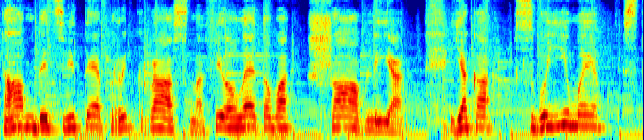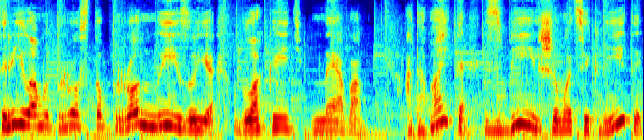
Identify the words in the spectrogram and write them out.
там, де цвіте прекрасна фіолетова шавлія, яка своїми стрілами просто пронизує блакить неба. А давайте збільшимо ці квіти,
